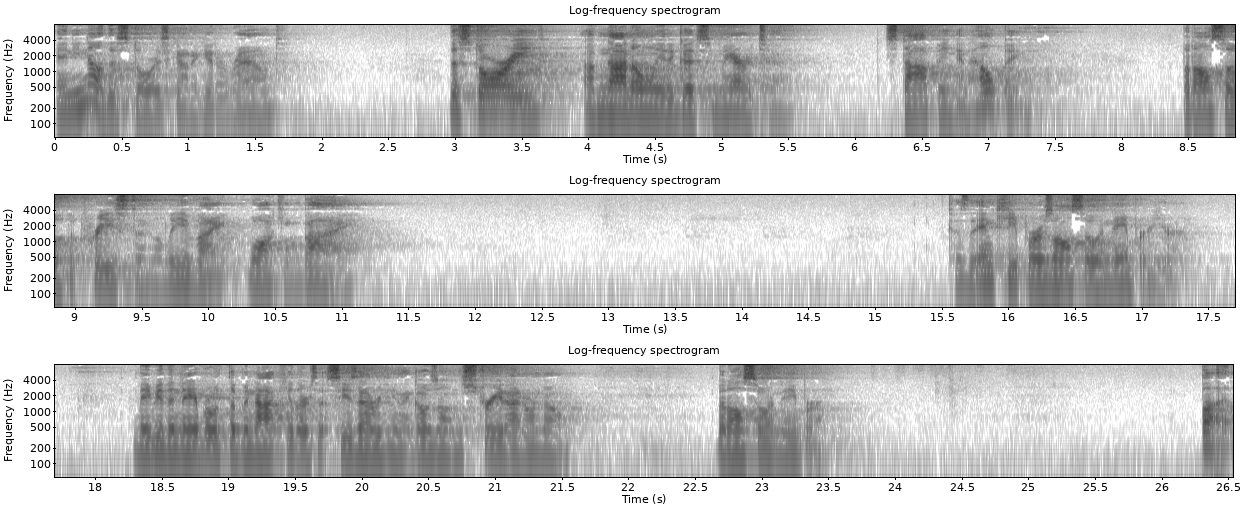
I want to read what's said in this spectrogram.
and you know this story's got to get around. The story of not only the Good Samaritan stopping and helping, but also the priest and the Levite walking by. Because the innkeeper is also a neighbor here. Maybe the neighbor with the binoculars that sees everything that goes on the street, I don't know but also a neighbor. But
